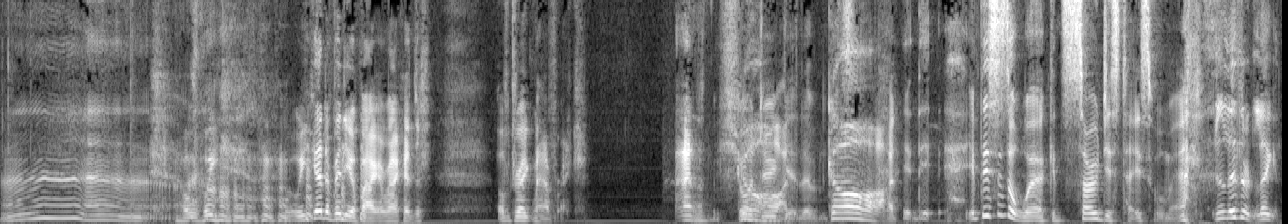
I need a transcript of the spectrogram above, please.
Ah. we, we get a video package of Drake Maverick. And sure do God, get a- God, It- it- if this is a work, it's so distasteful, man. literally, like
